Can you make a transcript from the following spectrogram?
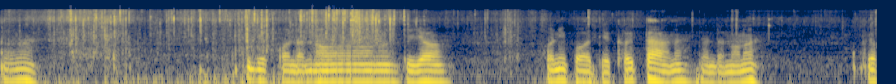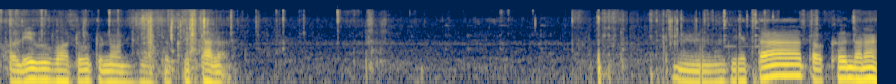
đó nè cái việc còn đặt nó thì do con đi bỏ thì khơi ta nữa đặt đặt nó nữa, cái khó lấy vào chỗ tụi nó thì cho khơi ta lại. Ừ thì ta tỏ khơn thôi nè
